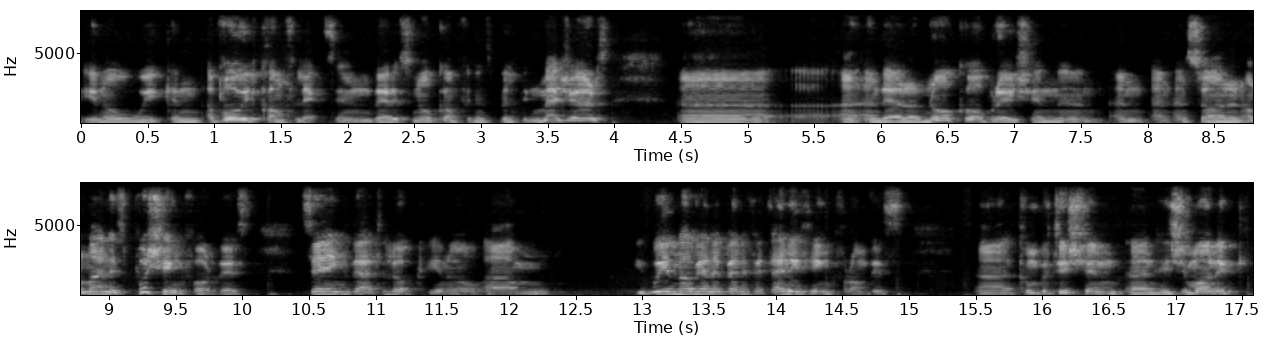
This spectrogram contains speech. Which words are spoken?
you know we can avoid conflicts and there is no confidence building measures and there are no cooperation and, and, and, so on and Oman is pushing for this saying that look you know um, we're not going to benefit anything from this uh, competition and hegemonic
